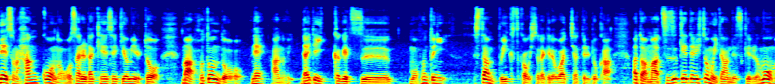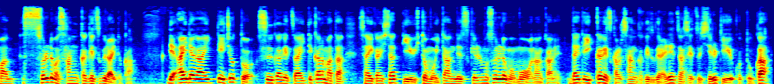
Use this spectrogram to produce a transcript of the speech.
で、その犯行の押された形跡を見ると、まあ、ほとんどね、あの、大体1ヶ月、もう本当にスタンプいくつか押しただけで終わっちゃってるとか、あとはまあ続けてる人もいたんですけれども、まあ、それでも3ヶ月ぐらいとか、で、間が空いて、ちょっと数ヶ月空いてからまた再開したっていう人もいたんですけれども、それでももうなんかね、だいたい1ヶ月から3ヶ月ぐらいで挫折してるということが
